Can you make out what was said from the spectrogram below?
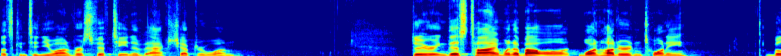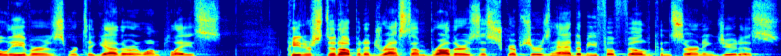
Let's continue on. Verse 15 of Acts chapter 1. During this time, when about 120 believers were together in one place, Peter stood up and addressed them Brothers, the scriptures had to be fulfilled concerning Judas,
